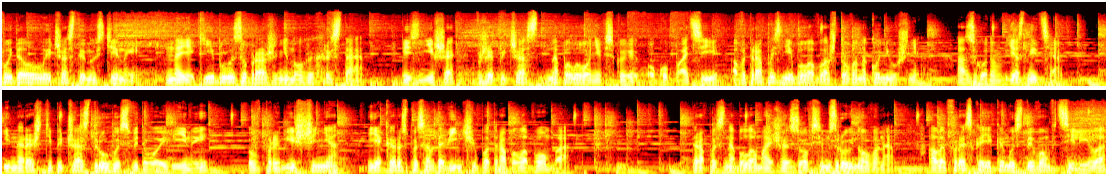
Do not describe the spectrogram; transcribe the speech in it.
видалили частину стіни, на якій були зображені ноги Христа. Пізніше, вже під час наполеонівської окупації, в трапезній була влаштована конюшня, а згодом в'язниця. І нарешті, під час Другої світової війни, в приміщення, яке розписав да Вінчі, потрапила бомба. Трапезна була майже зовсім зруйнована, але фреска якимось дивом вціліла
